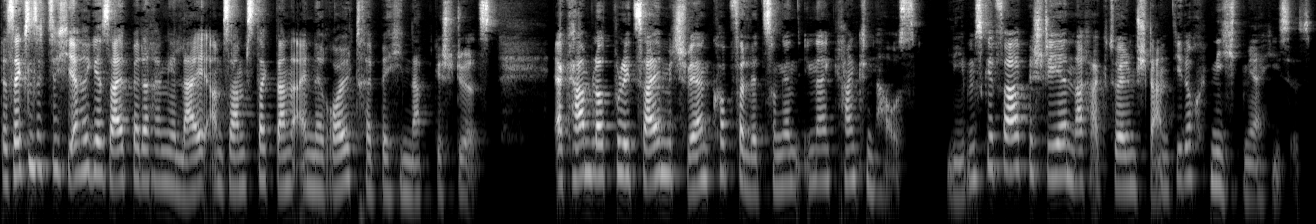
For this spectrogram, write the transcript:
Der 76-Jährige sei bei der Rangelei am Samstag dann eine Rolltreppe hinabgestürzt. Er kam laut Polizei mit schweren Kopfverletzungen in ein Krankenhaus. Lebensgefahr bestehe nach aktuellem Stand jedoch nicht mehr, hieß es.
